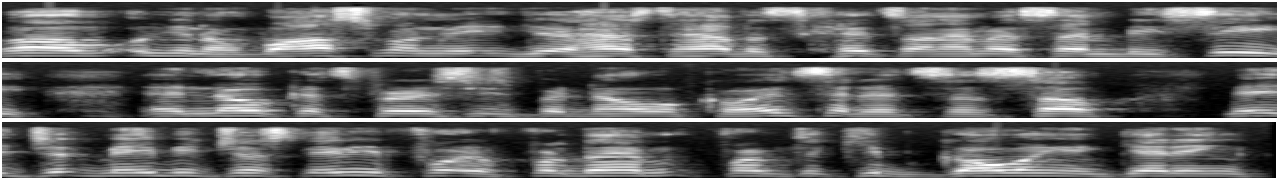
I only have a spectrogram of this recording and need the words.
Well, you know, Wasserman has to have his hits on MSNBC and no conspiracies, but no coincidences. So maybe just maybe for, for them for him to keep going and getting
